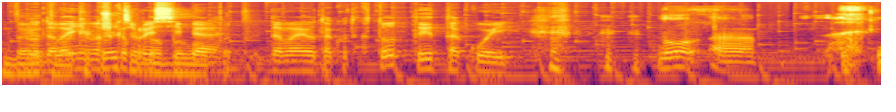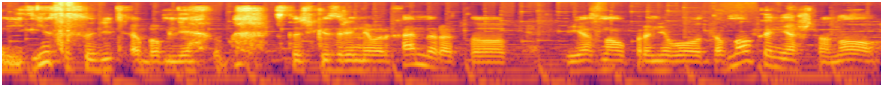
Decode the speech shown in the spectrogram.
Ну, давай немножко про себя. Опыт? Давай вот так вот, кто ты такой? Ну, э, если судить обо мне с точки зрения Вархаммера, то я знал про него давно, конечно, но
